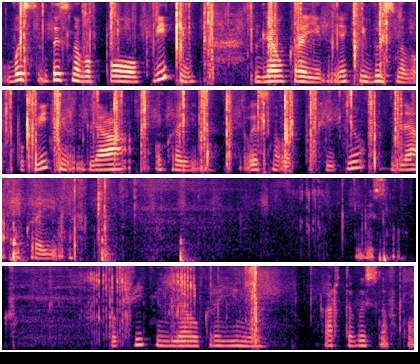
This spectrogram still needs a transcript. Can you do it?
вис, висновок по квітню для України. Який висновок по квітню для України? Висновок по квітню для України. Висновок по квітню для України. Карта висновку.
